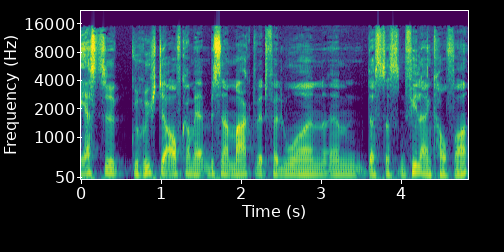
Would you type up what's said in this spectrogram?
erste Gerüchte aufkamen, er hat ein bisschen am Marktwert verloren, ähm, dass das ein Fehleinkauf war.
